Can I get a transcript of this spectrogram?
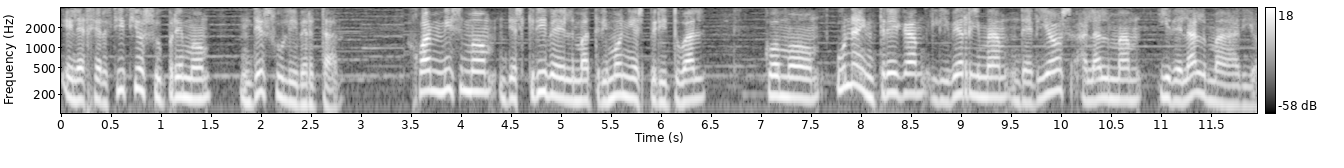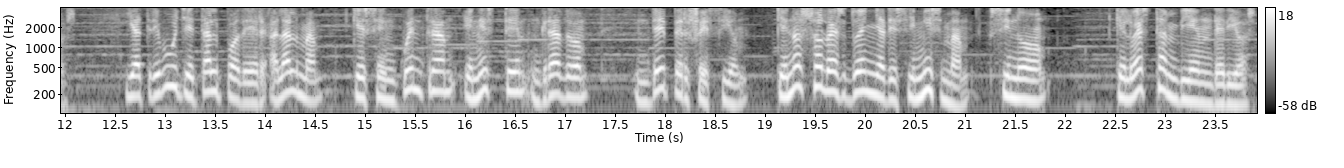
el ejercicio supremo de su libertad. Juan mismo describe el matrimonio espiritual como una entrega libérrima de Dios al alma y del alma a Dios, y atribuye tal poder al alma que se encuentra en este grado de perfección, que no sólo es dueña de sí misma, sino que lo es también de Dios.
